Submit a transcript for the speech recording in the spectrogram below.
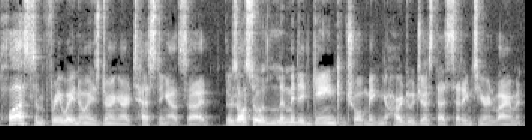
plus some freeway noise during our testing outside. There's also limited gain control, making it hard to adjust that setting to your environment.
